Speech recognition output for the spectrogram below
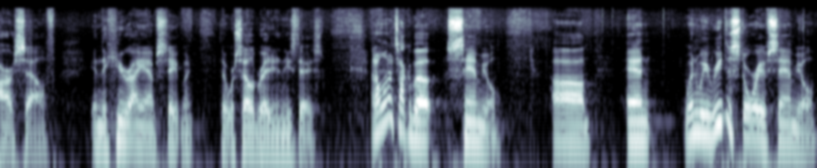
ourselves in the here I am statement that we're celebrating in these days. And I want to talk about Samuel. Uh, and when we read the story of Samuel,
